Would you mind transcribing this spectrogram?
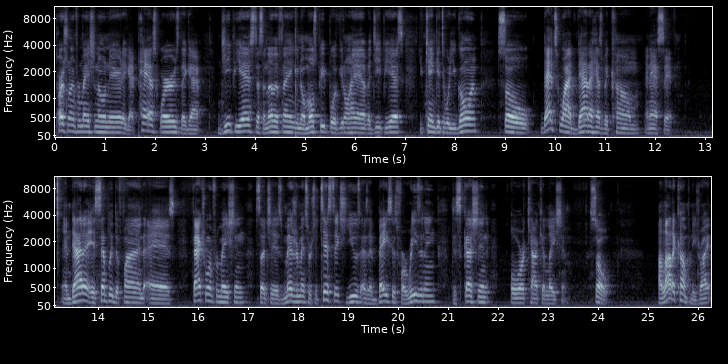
personal information on there, they got passwords, they got GPS. That's another thing. You know, most people, if you don't have a GPS, you can't get to where you're going. So that's why data has become an asset. And data is simply defined as factual information such as measurements or statistics used as a basis for reasoning, discussion, or calculation. So, a lot of companies, right,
